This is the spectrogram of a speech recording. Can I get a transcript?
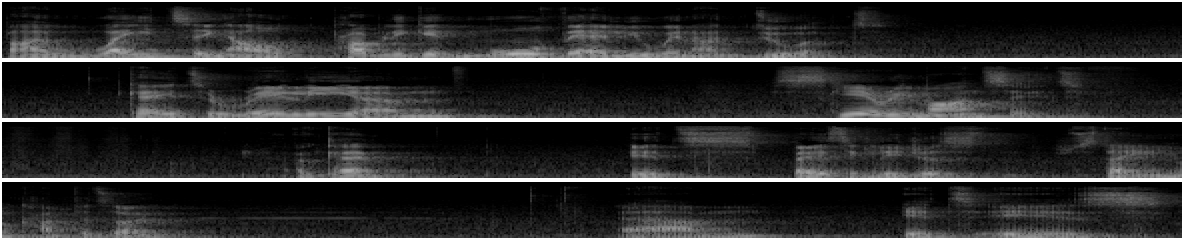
by waiting, I'll probably get more value when I do it. Okay, it's a really um, scary mindset. Okay, it's basically just staying in your comfort zone. Um, it is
